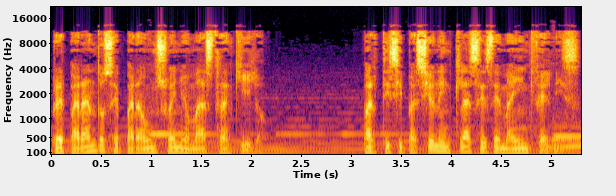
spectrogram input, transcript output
preparándose para un sueño más tranquilo. Participación en clases de mindfulness.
